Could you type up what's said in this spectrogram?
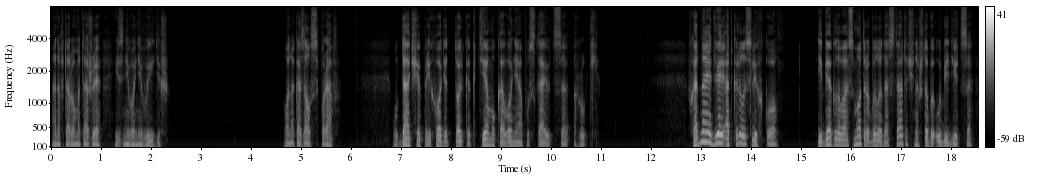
а на втором этаже из него не выйдешь. Он оказался прав. Удача приходит только к тем, у кого не опускаются руки. Входная дверь открылась легко, и беглого осмотра было достаточно, чтобы убедиться —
